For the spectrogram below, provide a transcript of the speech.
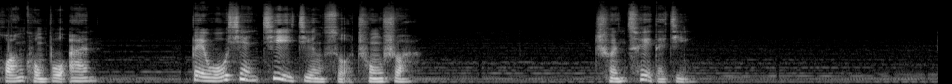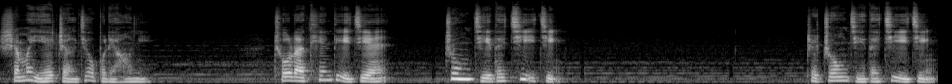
惶恐不安，被无限寂静所冲刷。纯粹的静，什么也拯救不了你，除了天地间终极的寂静。这终极的寂静，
